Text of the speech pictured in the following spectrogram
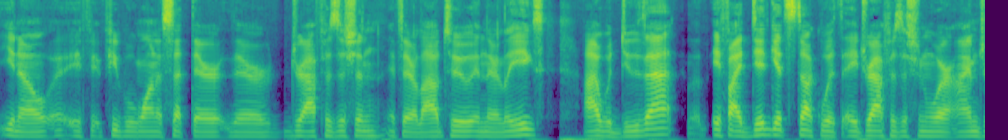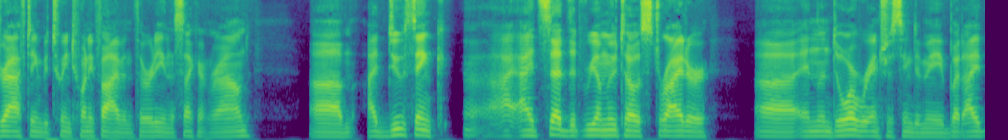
you know, if, if people want to set their their draft position, if they're allowed to in their leagues, I would do that. If I did get stuck with a draft position where I'm drafting between 25 and 30 in the second round, um, I do think uh, I, I'd said that Realmuto, Strider, uh, and Lindor were interesting to me, but I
